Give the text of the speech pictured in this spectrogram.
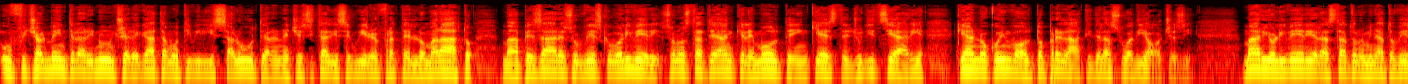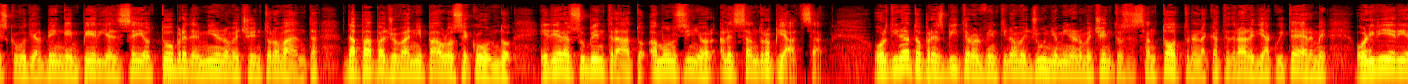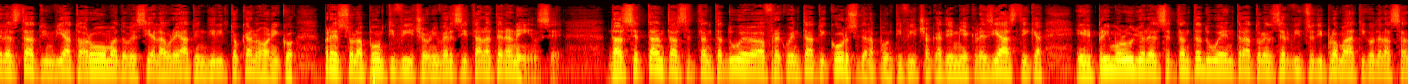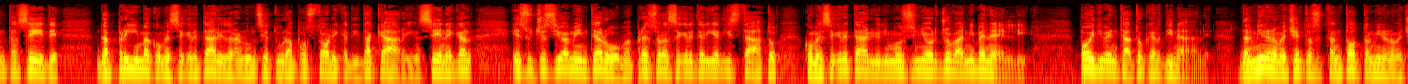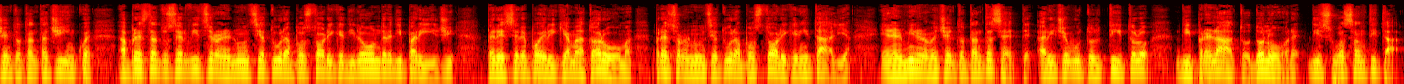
Ufficialmente la rinuncia è legata a motivi di salute, alla necessità di seguire il fratello malato, ma a pesare sul vescovo Oliveri sono state anche le molte inchieste giudiziarie che hanno coinvolto prelati della sua diocesi. Mario Oliveri era stato nominato vescovo di Albenga Imperia il 6 ottobre del 1990 da Papa Giovanni Paolo II ed era subentrato a Monsignor Alessandro Piazza. Ordinato presbitero il 29 giugno 1968 nella cattedrale di Acquiterme, Olivieri era stato inviato a Roma dove si è laureato in diritto canonico presso la Pontificia Università Lateranense. Dal 70 al 72 aveva frequentato i corsi della Pontificia Accademia Ecclesiastica e il 1 luglio del 72 è entrato nel servizio diplomatico della Santa Sede, dapprima come segretario della Nunziatura Apostolica di Dakar in Senegal e successivamente a Roma presso la Segreteria di Stato come segretario di Monsignor Giovanni Benelli poi diventato cardinale. Dal 1978 al 1985 ha prestato servizio nelle nunziature apostoliche di Londra e di Parigi, per essere poi richiamato a Roma presso la nunziatura apostolica in Italia e nel 1987 ha ricevuto il titolo di prelato d'onore di Sua Santità.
